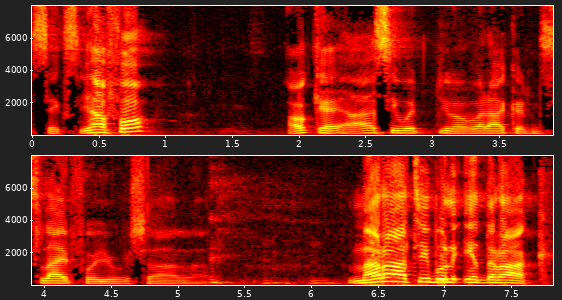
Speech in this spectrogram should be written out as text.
Six. You have four? Okay, I'll see what you know what I can slide for you, inshallah. Maratibul idrak.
